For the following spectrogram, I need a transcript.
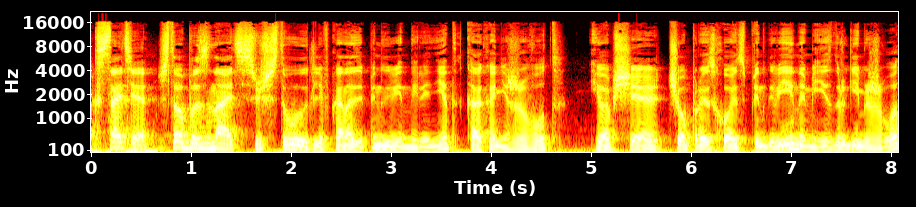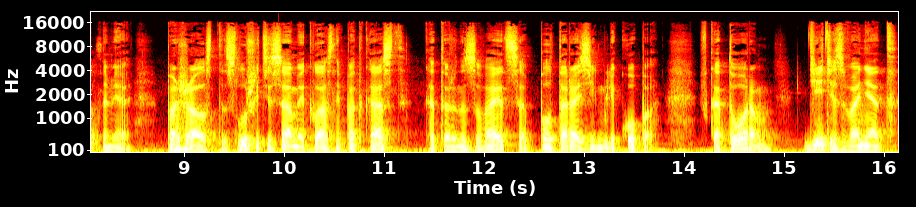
Кстати, чтобы знать, существуют ли в Канаде пингвины или нет, как они живут, и вообще, что происходит с пингвинами и с другими животными, пожалуйста, слушайте самый классный подкаст, который называется «Полтора землекопа», в котором дети звонят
